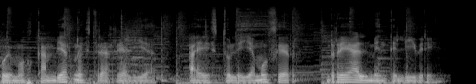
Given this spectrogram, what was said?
podemos cambiar nuestra realidad. A esto le llamo ser realmente libre.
